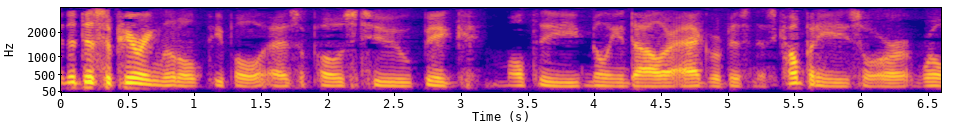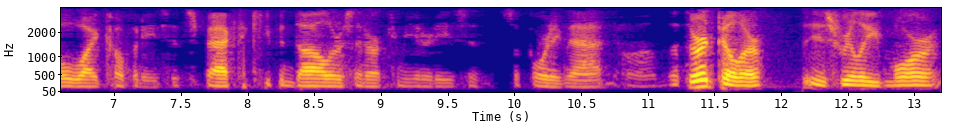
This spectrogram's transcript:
and the disappearing little people as opposed to big multi-million dollar agribusiness companies or worldwide companies. It's back to keeping dollars in our communities and supporting that. Um, the third pillar is really more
